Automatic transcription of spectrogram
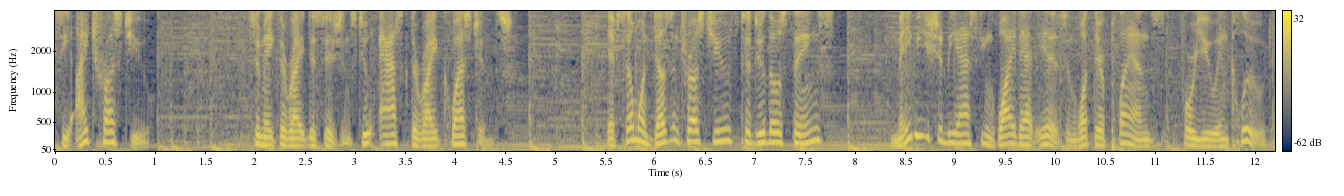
See, I trust you to make the right decisions, to ask the right questions. If someone doesn't trust you to do those things, maybe you should be asking why that is and what their plans for you include.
